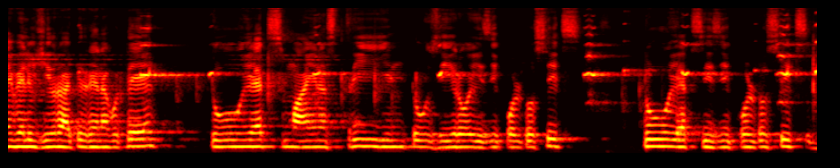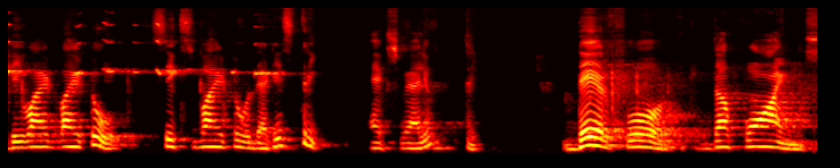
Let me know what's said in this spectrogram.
y value 0 ಹಾಕಿದ್ರೆ ಏನಾಗುತ್ತೆ 2x minus 3 into 0 is equal to 6 2x is equal to 6 divide by 2 6 by 2 that is 3 x value 3 therefore the points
